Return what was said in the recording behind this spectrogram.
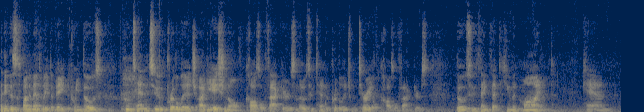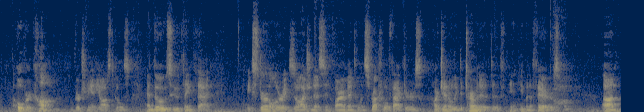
I think this is fundamentally a debate between those who tend to privilege ideational causal factors and those who tend to privilege material causal factors. Those who think that human mind can overcome virtually any obstacles, and those who think that external or exogenous environmental and structural factors are generally determinative in human affairs. Um,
